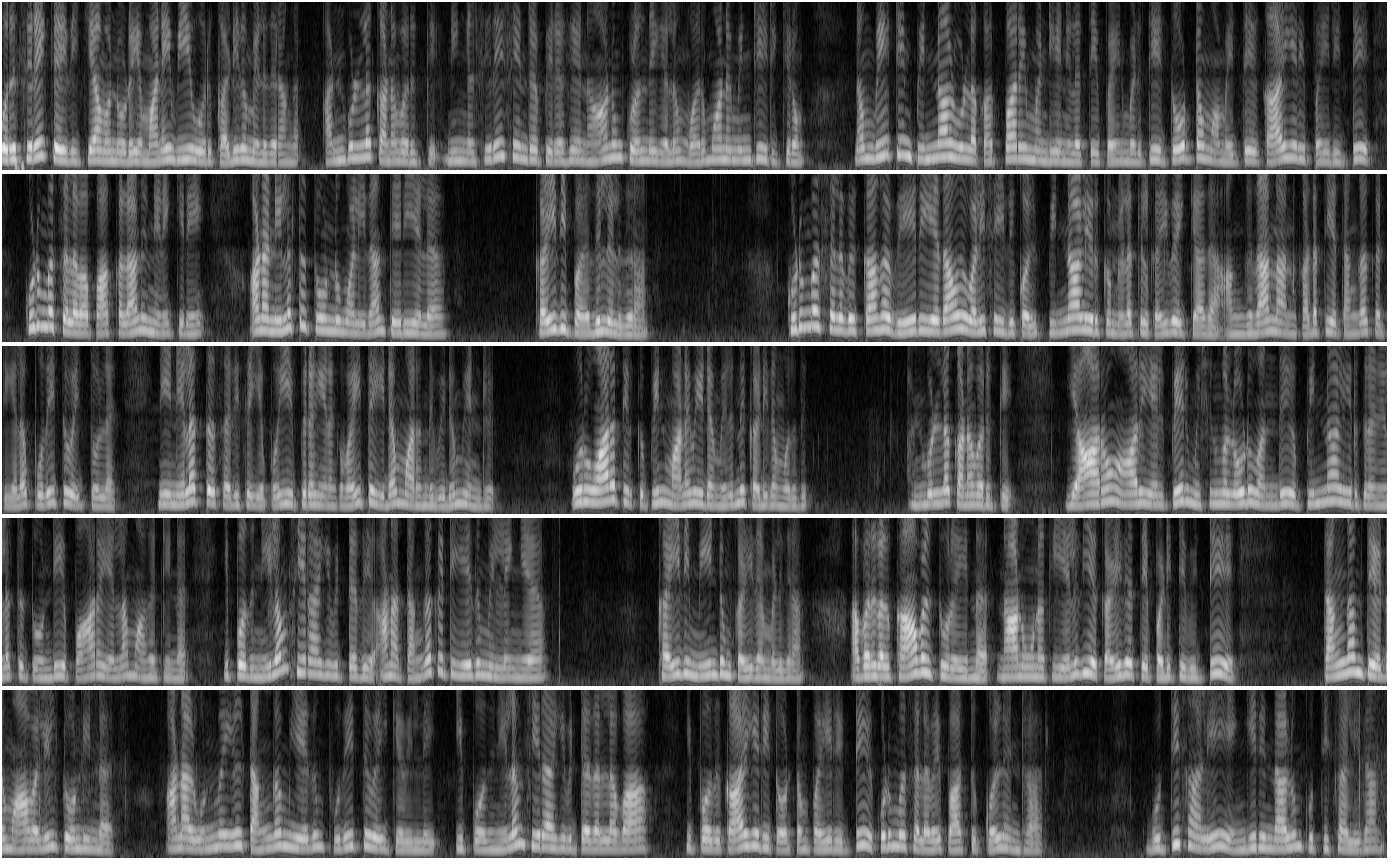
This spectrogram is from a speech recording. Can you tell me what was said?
ஒரு சிறை கைதிக்கு அவனுடைய மனைவி ஒரு கடிதம் எழுதுகிறாங்க அன்புள்ள கணவருக்கு நீங்கள் சிறை சென்ற பிறகு நானும் குழந்தைகளும் வருமானமின்றி இருக்கிறோம். நம் வீட்டின் பின்னால் உள்ள கற்பாறை மண்டிய நிலத்தை பயன்படுத்தி தோட்டம் அமைத்து காய்கறி பயிரிட்டு குடும்ப செலவை பார்க்கலான்னு நினைக்கிறேன். ஆனால் நிலத்தை தோண்டும் வழி தான் கைதி பதில் எழுதுகிறான் குடும்ப செலவுக்காக வேறு ஏதாவது வழி செய்து கொள். பின்னால் இருக்கும் நிலத்தில் கை வைக்காத. அங்குதான் நான் கடத்திய தங்க கட்டியலை புதைத்து வைத்துள்ளேன். நீ நிலத்தை சரி செய்ய போய் பிறகு எனக்கு வைத்த இடம் மறந்துவிடும் என்று. ஒரு வாரத்திற்கு பின் மனைவியிடமிருந்து கடிதம் வருது. அன்புள்ள கணவருக்கு யாரோ ஆறு ஏழு பேர் மிஷின்களோடு வந்து பின்னால் இருக்கிற நிலத்தை தோண்டி பாறையெல்லாம் அகற்றினர். இப்போது நிலம் சீராகிவிட்டது. ஆனால் தங்கக்கட்டி ஏதும் இல்லைங்க. கைதி மீண்டும் கடிதம் எழுதினான். அவர்கள் காவல்துறையினர். நான் உனக்கு எழுதிய கடிதத்தை படித்துவிட்டு தங்கம் தேடும் ஆவலில் தோண்டினர் ஆனால் உண்மையில் தங்கம் ஏதும் புதைத்து வைக்கவில்லை. இப்போது நிலம் சீராகிவிட்டதல்லவா? இப்போது காய்கறி தோட்டம் பயிரிட்டு குடும்ப செலவை பார்த்துக்கொள் என்றார். புத்திசாலி எங்கிருந்தாலும் புத்திசாலிதான்.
